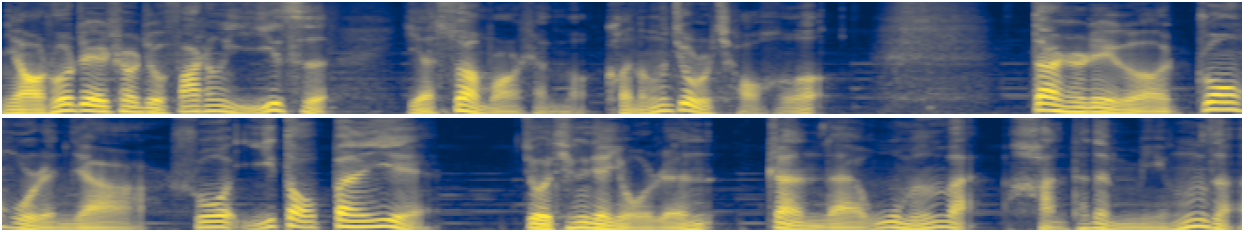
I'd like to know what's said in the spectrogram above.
你要说这事儿就发生一次，也算不上什么，可能就是巧合。但是这个庄户人家说，一到半夜就听见有人。站在屋门外喊他的名字，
